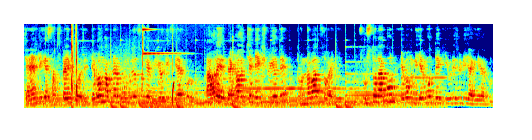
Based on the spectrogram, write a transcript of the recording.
চ্যানেলটিকে সাবস্ক্রাইব করে দিন। এবং আপনার বন্ধুদের সঙ্গে ভিডিওটি শেয়ার করুন। তাহলে দেখা হচ্ছে নেক্সট ভিডিওতে ধন্যবাদ সবাইকে। সুস্থ থাকুন এবং নিজের মধ্যে কিউরিয়াসিটি জাগিয়ে রাখুন।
